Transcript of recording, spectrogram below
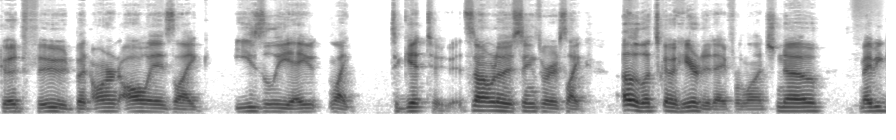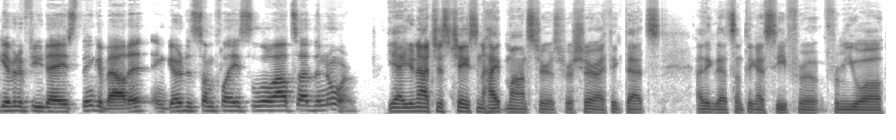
good food, but aren't always like easily a like to get to. It's not one of those things where it's like, oh, let's go here today for lunch. No, maybe give it a few days, think about it, and go to some place a little outside the norm. Yeah, you're not just chasing hype monsters for sure. I think that's I think that's something I see from from you all.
